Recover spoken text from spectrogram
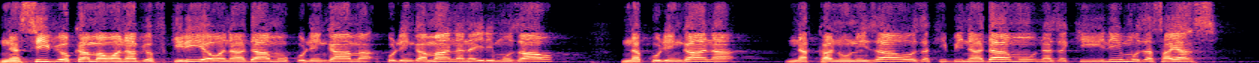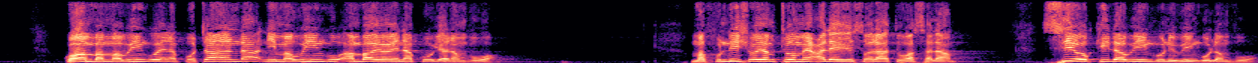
na sivyo kama wanavyofikiria wanadamu kulingama kulingamana na elimu zao na kulingana na kanuni zao za kibinadamu na za kielimu za sayansi. Kwamba mawingu yanapotanda ni mawingu ambayo yanakuja na mvua. Mafundisho ya mtume alayhi salatu wasalam sio kila wingu ni wingu la mvua.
